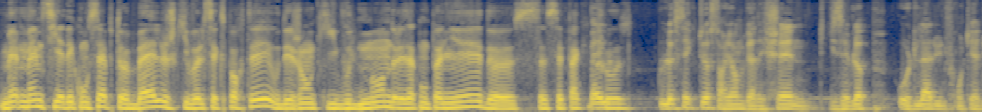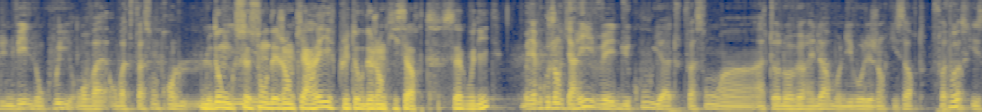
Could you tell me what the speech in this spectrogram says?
Mais même s'il y a des concepts belges qui veulent s'exporter ou des gens qui vous demandent de les accompagner, de c'est c'est pas quelque Ben, chose? Le secteur s'oriente vers des chaînes qui se développent au-delà d'une frontière d'une ville. Donc oui, on va, on va de toute façon prendre le. Donc ce et- sont des gens qui arrivent plutôt que des gens qui sortent. C'est ça que vous dites? Bah, Il y a beaucoup de gens qui arrivent et du coup, il y a de toute façon un, un turnover énorme au niveau des gens qui sortent. Soit parce qu'ils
